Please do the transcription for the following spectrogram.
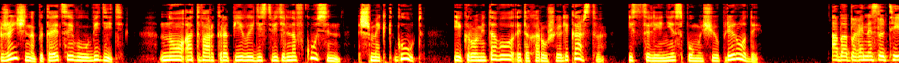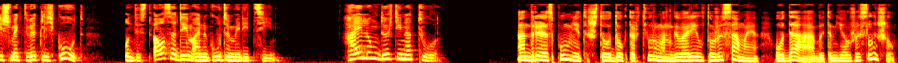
Женщина пытается его убедить. Но отвар крапивы действительно вкусен, schmeckt gut, и кроме того, это хорошее лекарство, исцеление с помощью природы. Aber Brennnesseltee schmeckt wirklich gut und ist außerdem eine gute Medizin. Heilung durch die Natur. Андреас помнит, что доктор Тюрман говорил то же самое. О да, об этом я уже слышал.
